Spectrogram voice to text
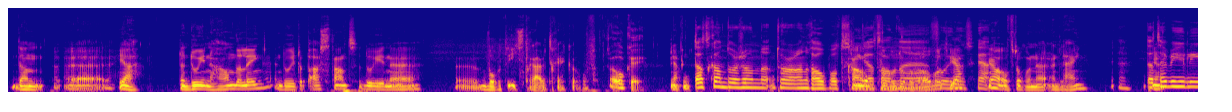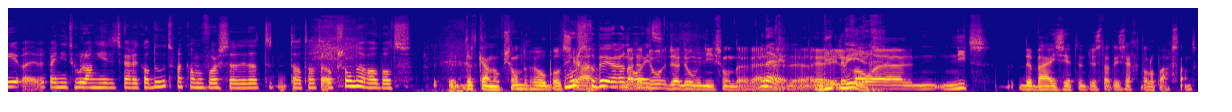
dan, eh, ja, dan doe je een handeling en doe je het op afstand. Doe je een, eh, eh, bijvoorbeeld iets eruit trekken. Of, Oké. ja. Dat kan door, zo'n, door een robot Kan die dat dan bijvoorbeeld door een robot, voor je ja. doet. Ja. Ja, of door een, een lijn. Ja. Dat Ja. hebben jullie, ik weet niet hoe lang je dit werk al doet... maar ik kan me voorstellen dat dat, dat ook zonder robots... Dat kan ook zonder robots. Moest ja. gebeuren maar ooit. Dat doen, dat doen we niet zonder. eh, Nee. eh, in Niet ieder geval eh, niet erbij zitten. Dus dat is echt wel op afstand.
